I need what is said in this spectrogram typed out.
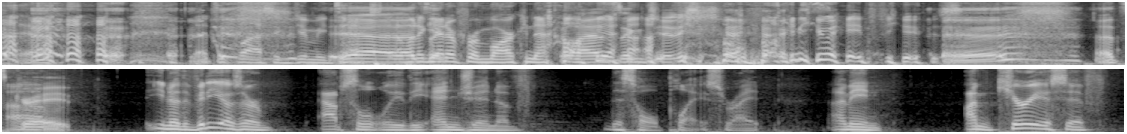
That's a classic Jimmy text. Yeah, I'm gonna get it from Mark now. Classic Yeah. Jimmy. Why do you hate views? That's um, great. you know, the videos are absolutely the engine of this whole place, right? I mean, I'm curious if i- this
